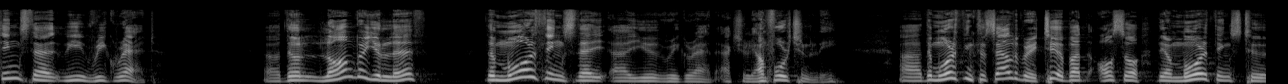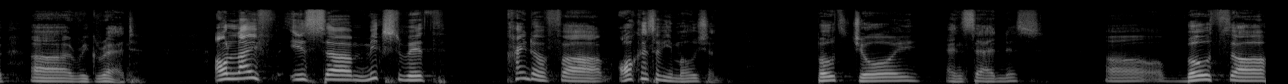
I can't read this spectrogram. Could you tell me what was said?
things that we regret. Uh, the longer you live, the more things that uh, you regret, actually, unfortunately. Uh, the more things to celebrate too, but also there are more things to uh, regret. Our life is uh, mixed with kind of uh, all kinds of emotion, both joy and sadness, uh, both uh,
